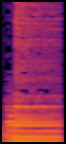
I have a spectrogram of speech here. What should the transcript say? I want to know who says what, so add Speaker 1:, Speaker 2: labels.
Speaker 1: Bye.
